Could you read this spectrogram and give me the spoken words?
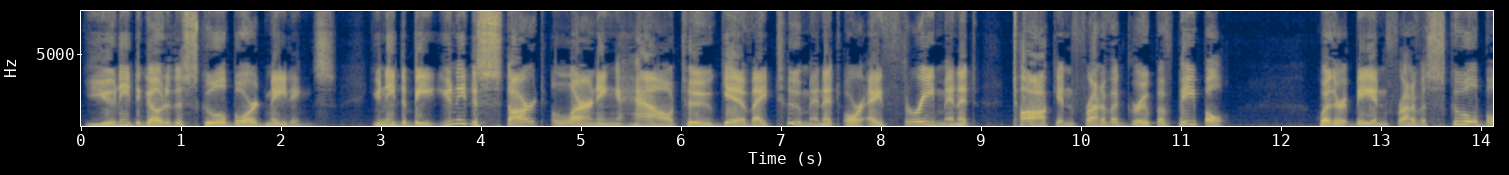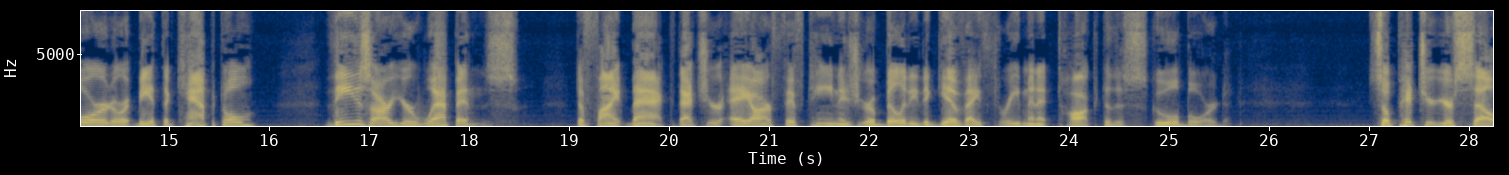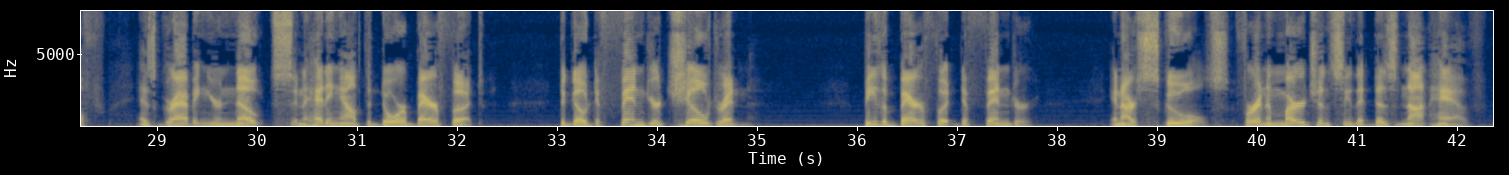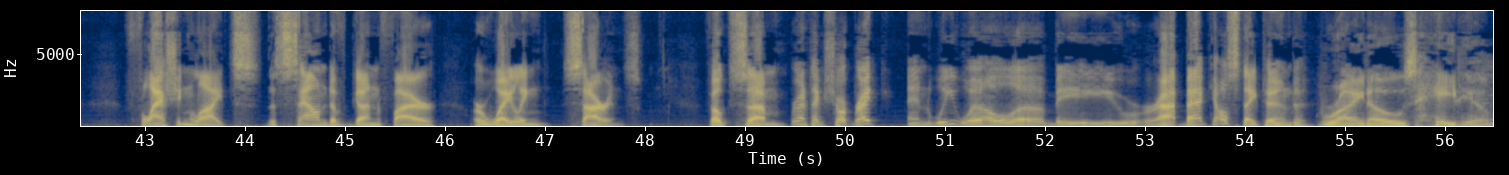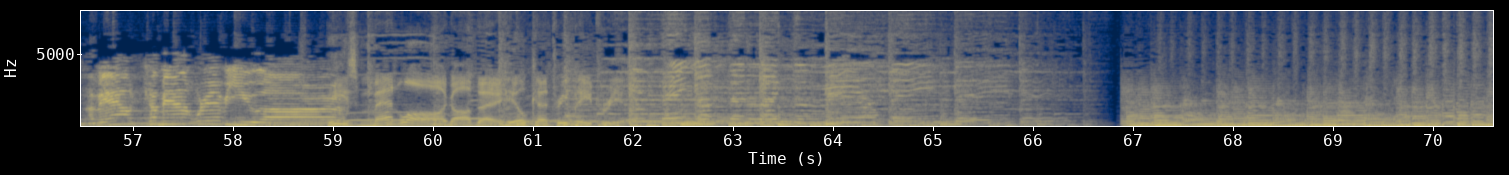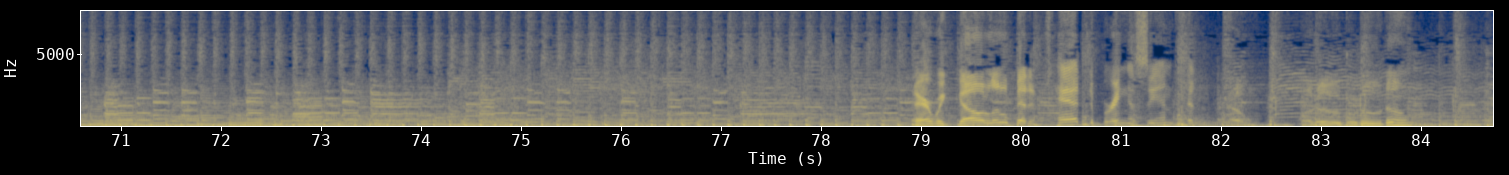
You need to go to the school board meetings. You need to be you need to start learning how to give a 2 minute or a 3 minute talk in front of a group of people. Whether it be in front of a school board or it be at the Capitol these are your weapons to fight back. That's your AR 15 is your ability to give a 3-minute talk to the school board. So picture yourself as grabbing your notes and heading out the door barefoot to go defend your children. Be the barefoot defender in our schools for an emergency that does not have flashing lights, the sound of gunfire, or wailing sirens. Folks, um, we're going to take a short break and we will uh, be right back. Y'all stay tuned. Rhinos hate him. Come out, come out wherever you are. He's Matt Long on the Hill Country Patriot. There we go. A little bit of Ted to bring us in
